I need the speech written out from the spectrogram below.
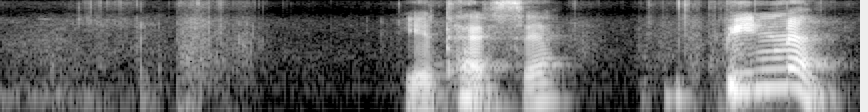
Yeterse bilmem.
